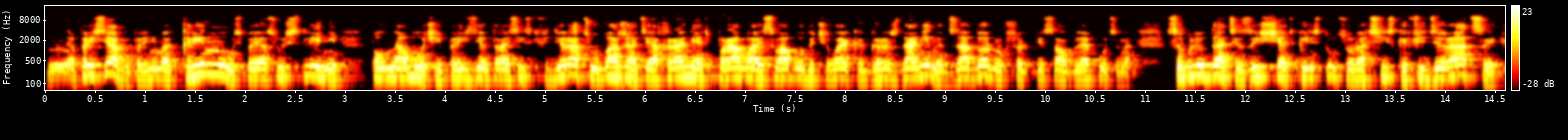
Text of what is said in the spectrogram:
присягу принимает. Клянусь при осуществлении полномочий президента Российской Федерации уважать и охранять права и свободы человека гражданина. Это Задорнов, что ли, писал для Путина. Соблюдать и защищать Конституцию Российской Федерации,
